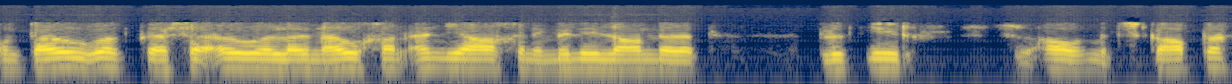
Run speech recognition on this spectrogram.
Onthou ook as 'n ou hulle nou gaan injaag in die mielielande dat bloednier al met skape,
